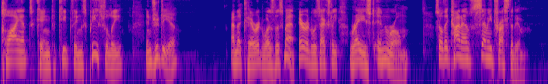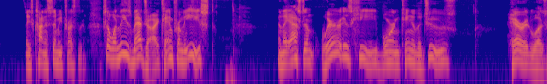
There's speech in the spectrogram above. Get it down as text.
client king to keep things peacefully in Judea, and that Herod was this man. Herod was actually raised in Rome so they kind of semi trusted him. They kind of semi trusted him. So when these magi came from the east and they asked him, Where is he born king of the Jews? Herod was,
